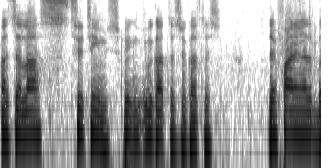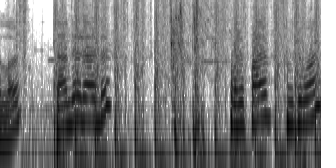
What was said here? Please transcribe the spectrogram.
That's the last two teams. We, we got this, we got this. They're fighting at the below. Down there, down there. 25, 51.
